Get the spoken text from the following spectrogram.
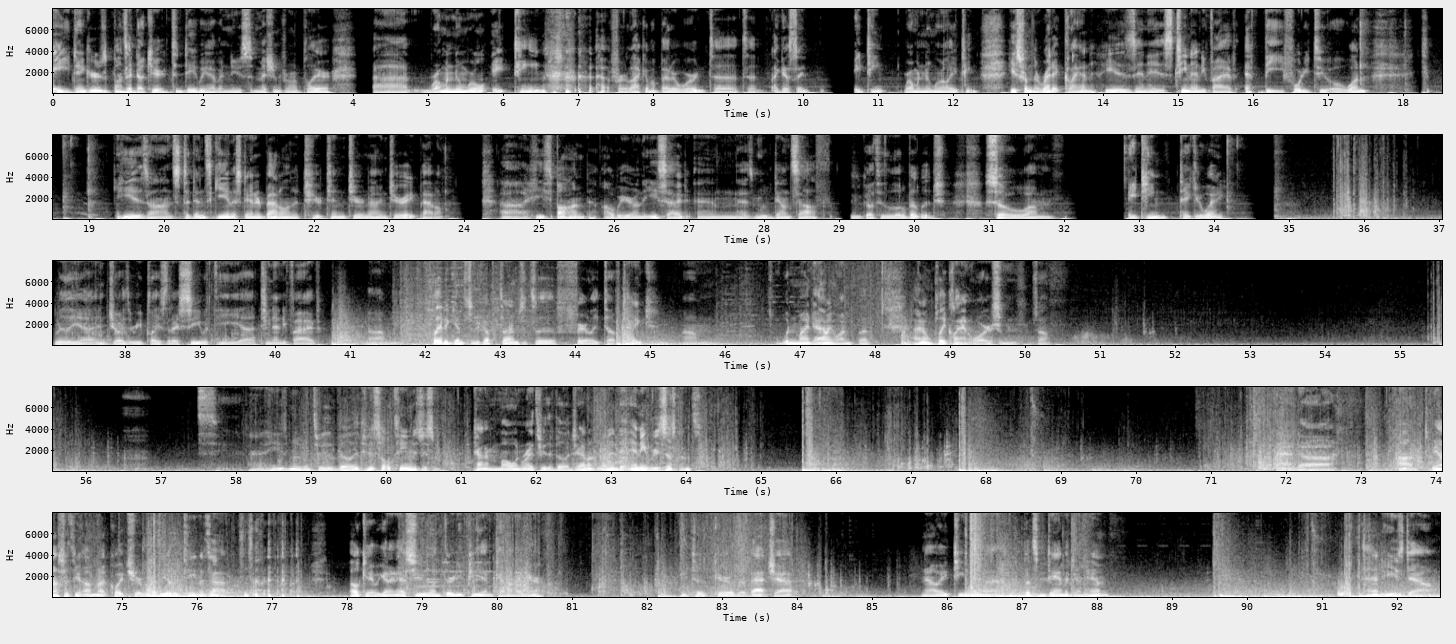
Hey Dinkers, Banzi Duck here. Today we have a new submission from a player, uh, Roman numeral 18, for lack of a better word, to, to I guess say 18, Roman numeral 18. He's from the Reddit clan. He is in his T95 FV4201. He is on Studinsky in a standard battle in a tier 10, tier 9, tier 8 battle. Uh, he spawned over here on the east side and has moved down south go through the little village. So, um, 18, take it away. Really uh, enjoy the replays that I see with the uh, T95. Um, played against it a couple times. It's a fairly tough tank. Um, wouldn't mind having one, but I don't play Clan Wars, and so moving through the village. His whole team is just kind of mowing right through the village. I haven't run into any resistance. And, uh, to be honest with you, I'm not quite sure where the other team is at. okay, we got an SU-130 PM coming in here. He took care of the bat chat. Now 18 uh, put some damage on him. He's down.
